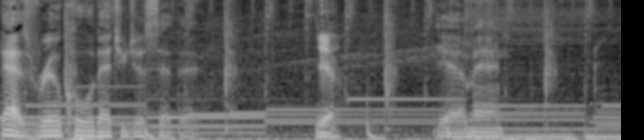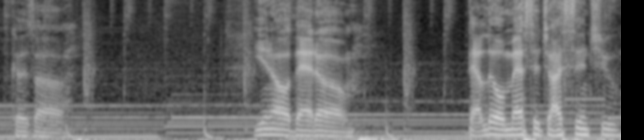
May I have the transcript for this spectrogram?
That is real cool that you just said that. Yeah. Yeah, man. Cause uh you know that um that little message I sent you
